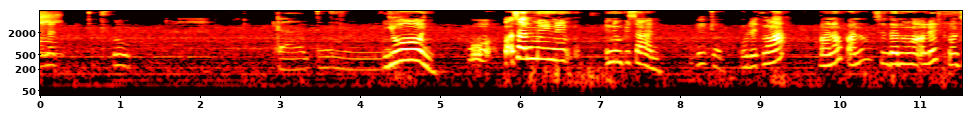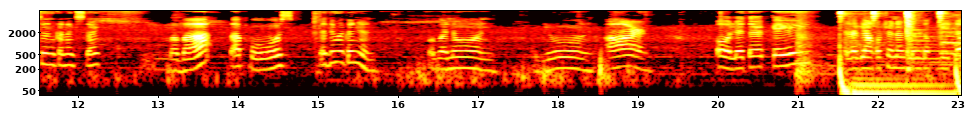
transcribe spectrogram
Sulat. Go. Kanto no. Yun! Oo, pa, saan mo in inimpisahan? Dito. Ulit mo nga. Paano? Paano? Sundan mo nga ulit kung saan ka nag-start. Baba. Tapos, pwede mo ganyan. O ganon. Yun. R. O, letter K. Lalagyan ko siya ng tundok dito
